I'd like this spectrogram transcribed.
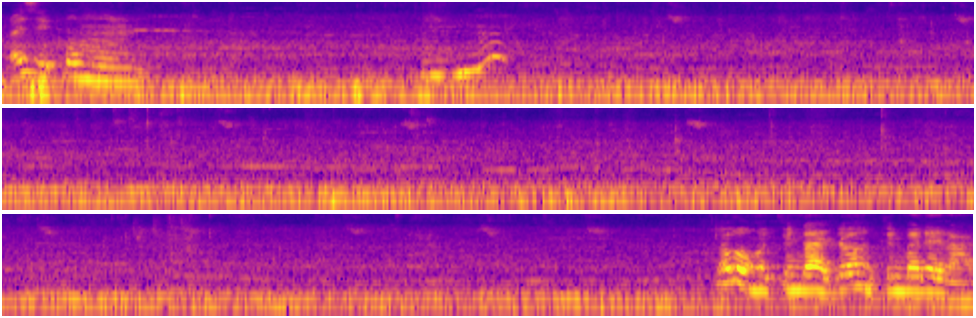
แล้วสิปุ่มอืม หือแล้วบอกว่ากินได้เด้อกินไปได้หลาย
